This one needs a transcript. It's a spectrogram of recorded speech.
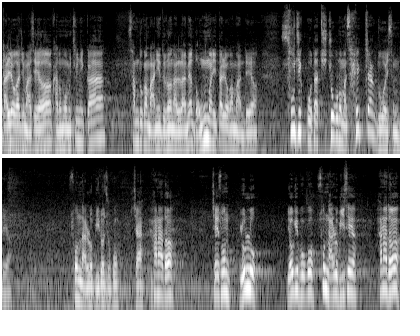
딸려가지 마세요. 가동 범위 주니까 삼두가 많이 늘어나려면 너무 많이 딸려가면 안 돼요. 수직보다 뒤쪽으로만 살짝 누워 있으면 돼요. 손 날로 밀어주고. 자 하나 더. 제 손 요로. 여기 보고 손 날로 미세요. 하나 더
